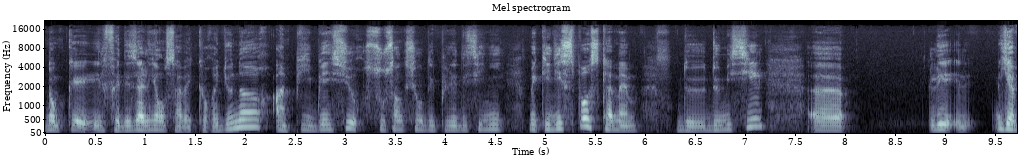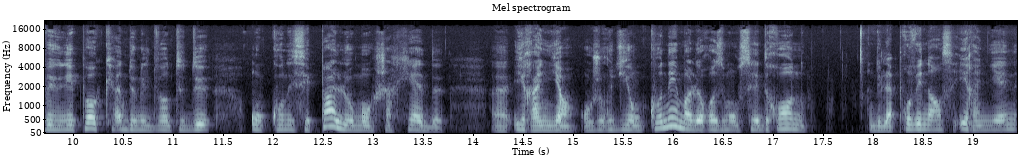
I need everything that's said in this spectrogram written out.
Donc euh, il fait des alliances avec Corée du Nord, un pays bien sûr sous sanction depuis les décennies, mais qui dispose quand même de, missiles. Euh, il y avait une époque, en 2022, on ne connaissait pas le mot shahed euh, iranien. Aujourd'hui, on connaît malheureusement ces drones de la provenance iranienne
